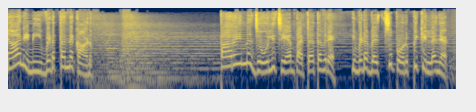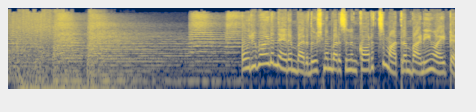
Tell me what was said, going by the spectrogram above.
ഞാൻ ഇനി ഇവിടെ തന്നെ കാണും. പറയുന്ന ജോലി ചെയ്യാൻ പറ്റാത്തവരെ ഇവിടെ വെച്ച് പൊറപ്പിക്കില്ല ഞാൻ. ഒരുപാട് നേരം പരദൂഷണം പറച്ചിലും കുറച്ച് മാത്രം പണിയുമായിട്ട്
